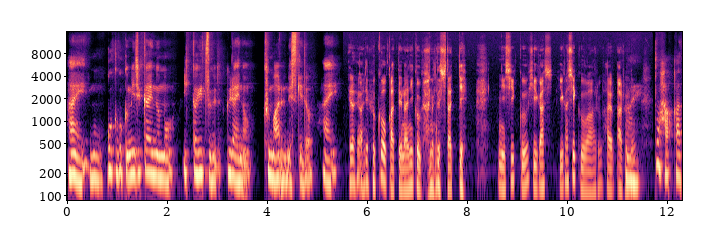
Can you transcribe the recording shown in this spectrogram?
はい。もうごくごく短いのも1ヶ月ぐらいの区もあるんですけどはいえあれ福岡って何区があるんでしたっけ？西区？東東区はあるはあるね、はい、と博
